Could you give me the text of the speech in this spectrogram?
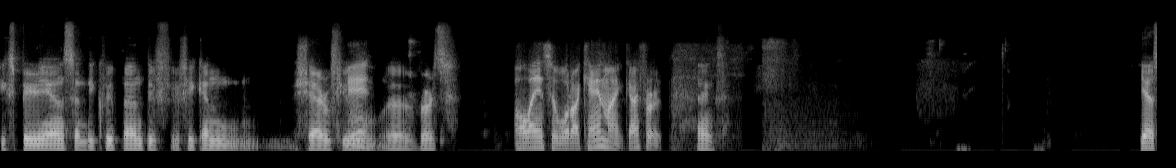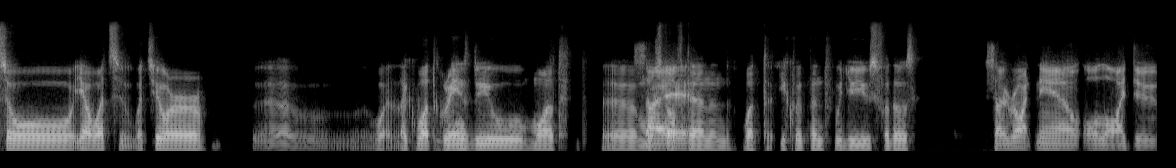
experience and equipment. If if you can share a few yeah. words. I'll answer what I can, mate. Go for it. Thanks. Yeah. So yeah, what's what's your uh, what, like what grains do you malt uh, so, most often, and what equipment would you use for those? So right now, all I do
